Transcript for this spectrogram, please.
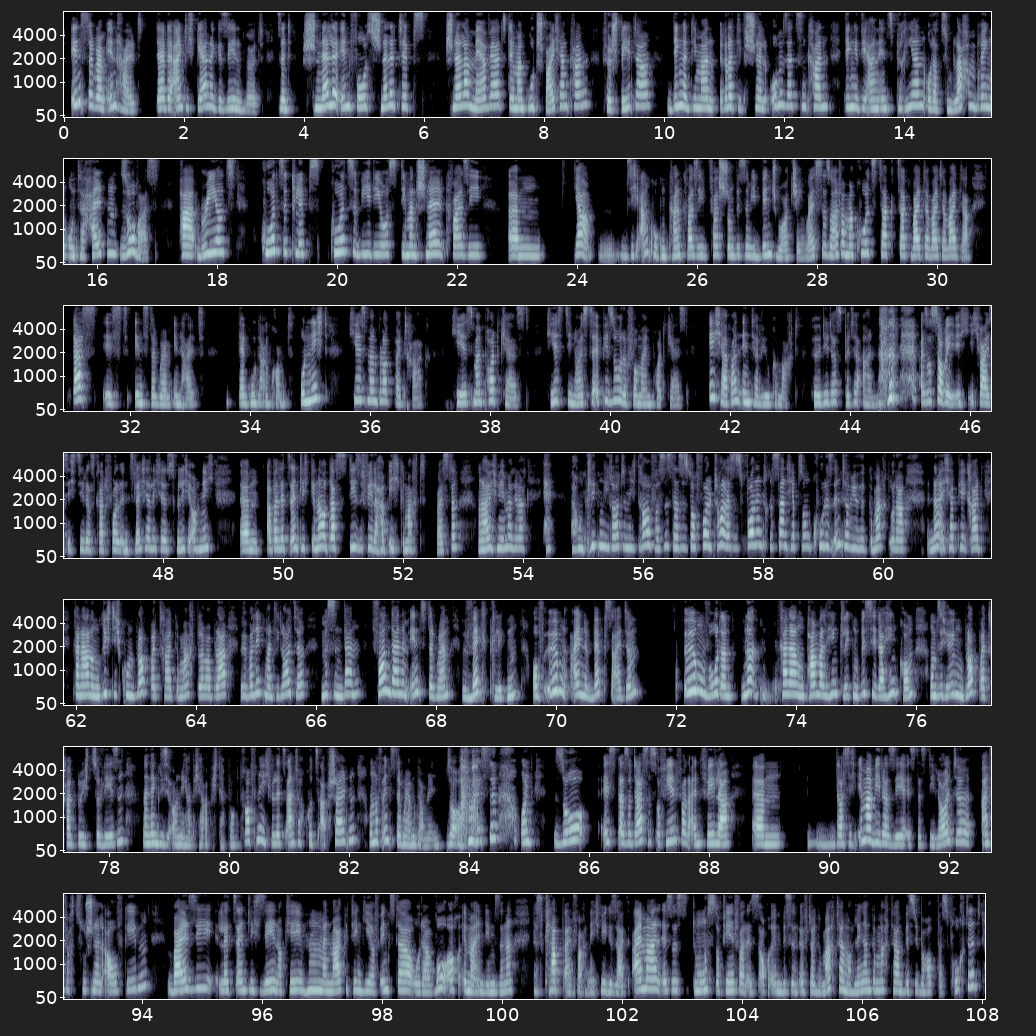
Instagram-Inhalt, der, der eigentlich gerne gesehen wird, sind schnelle Infos, schnelle Tipps, schneller Mehrwert, den man gut speichern kann für später, Dinge, die man relativ schnell umsetzen kann, Dinge, die einen inspirieren oder zum Lachen bringen, unterhalten, sowas. Paar Reels, kurze Clips, kurze Videos, die man schnell quasi ähm, ja, sich angucken kann, quasi fast schon ein bisschen wie Binge-Watching, weißt du? So einfach mal kurz, zack, zack, weiter, weiter, weiter. Das ist Instagram-Inhalt, der gut ankommt. Und nicht hier ist mein Blogbeitrag. Hier ist mein Podcast. Hier ist die neueste Episode von meinem Podcast. Ich habe ein Interview gemacht. Hör dir das bitte an. also sorry, ich, ich weiß, ich ziehe das gerade voll ins Lächerliche, das will ich auch nicht. Ähm, aber letztendlich genau das, diese Fehler habe ich gemacht, weißt du? Und da habe ich mir immer gedacht, hä, warum klicken die Leute nicht drauf? Was ist das? Ist doch voll toll, das ist voll interessant. Ich habe so ein cooles Interview hier gemacht oder ne, ich habe hier gerade, keine Ahnung, einen richtig coolen Blogbeitrag gemacht, bla bla bla. Überleg mal, die Leute müssen dann von deinem Instagram wegklicken auf irgendeine Webseite, irgendwo dann, ne, keine Ahnung, ein paar Mal hinklicken, bis sie da hinkommen, um sich irgendeinen Blogbeitrag durchzulesen. Dann denken die oh nee, habe ich, hab ich da Bock drauf? Nee, ich will jetzt einfach kurz abschalten und auf Instagram gammeln. So, weißt du? Und so ist, also das ist auf jeden Fall ein Fehler, ähm, was ich immer wieder sehe, ist, dass die Leute einfach zu schnell aufgeben, weil sie letztendlich sehen, okay, hm, mein Marketing hier auf Insta oder wo auch immer in dem Sinne, das klappt einfach nicht. Wie gesagt, einmal ist es, du musst auf jeden Fall es auch ein bisschen öfter gemacht haben, auch länger gemacht haben, bis überhaupt was fruchtet.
